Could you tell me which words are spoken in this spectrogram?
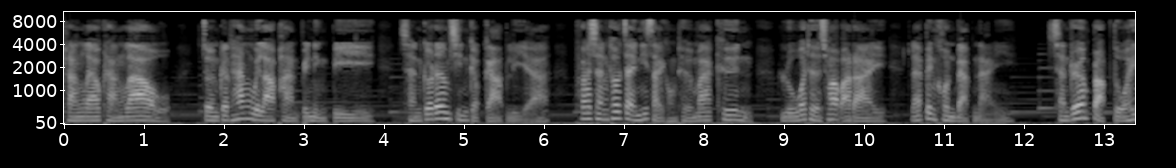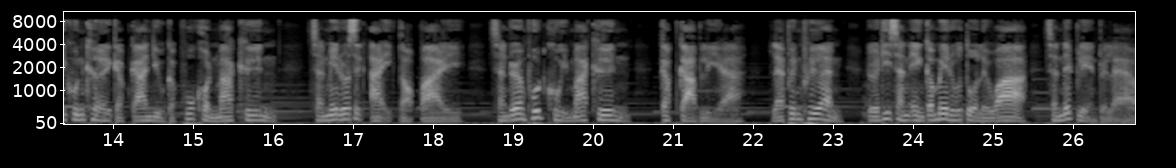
ครั้งแล้วครั้งเล่า จนกระทั่งเวลาผ่านไปหนึ่งปี ฉันก็เริ่มชินกับกาบเหลีย เพราะฉันเข้าใจนิสัยของเธอมากขึ้น รู้ว่าเธอชอบอะไร และเป็นคนแบบไหน ฉันเริ่มปรับตัวให้คุ้นเคยกับการอยู่กับผู้คนมากขึ้น ฉันไม่รู้สึกอายอีกต่อไป ฉันเริ่มพูดคุยมากขึ้น กับกาบเหลีย และเพื่อนๆ โดยที่ฉันเองก็ไม่รู้ตัวเลยว่า ฉันได้เปลี่ยนไปแล้ว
